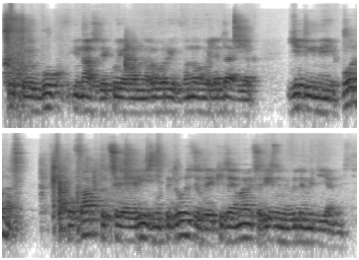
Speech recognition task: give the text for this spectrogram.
купою букв і назв, яку я вам наговорив, воно виглядає як єдиний орган. По факту це різні підрозділи, які займаються різними видами діяльності.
